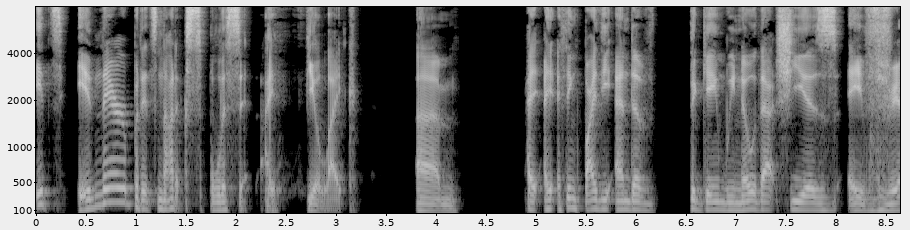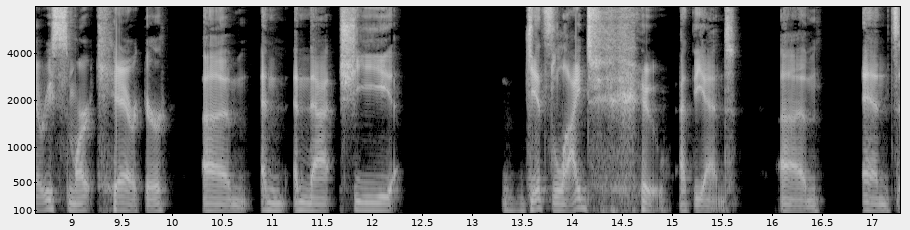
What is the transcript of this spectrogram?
it's in there, but it's not explicit. I feel like, um, I, I think by the end of the game, we know that she is a very smart character, um, and and that she gets lied to at the end, um, and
